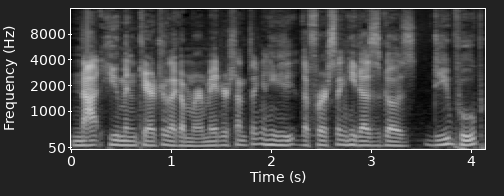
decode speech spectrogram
not human character, like a mermaid or something, and he the first thing he does is goes, "Do you poop?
